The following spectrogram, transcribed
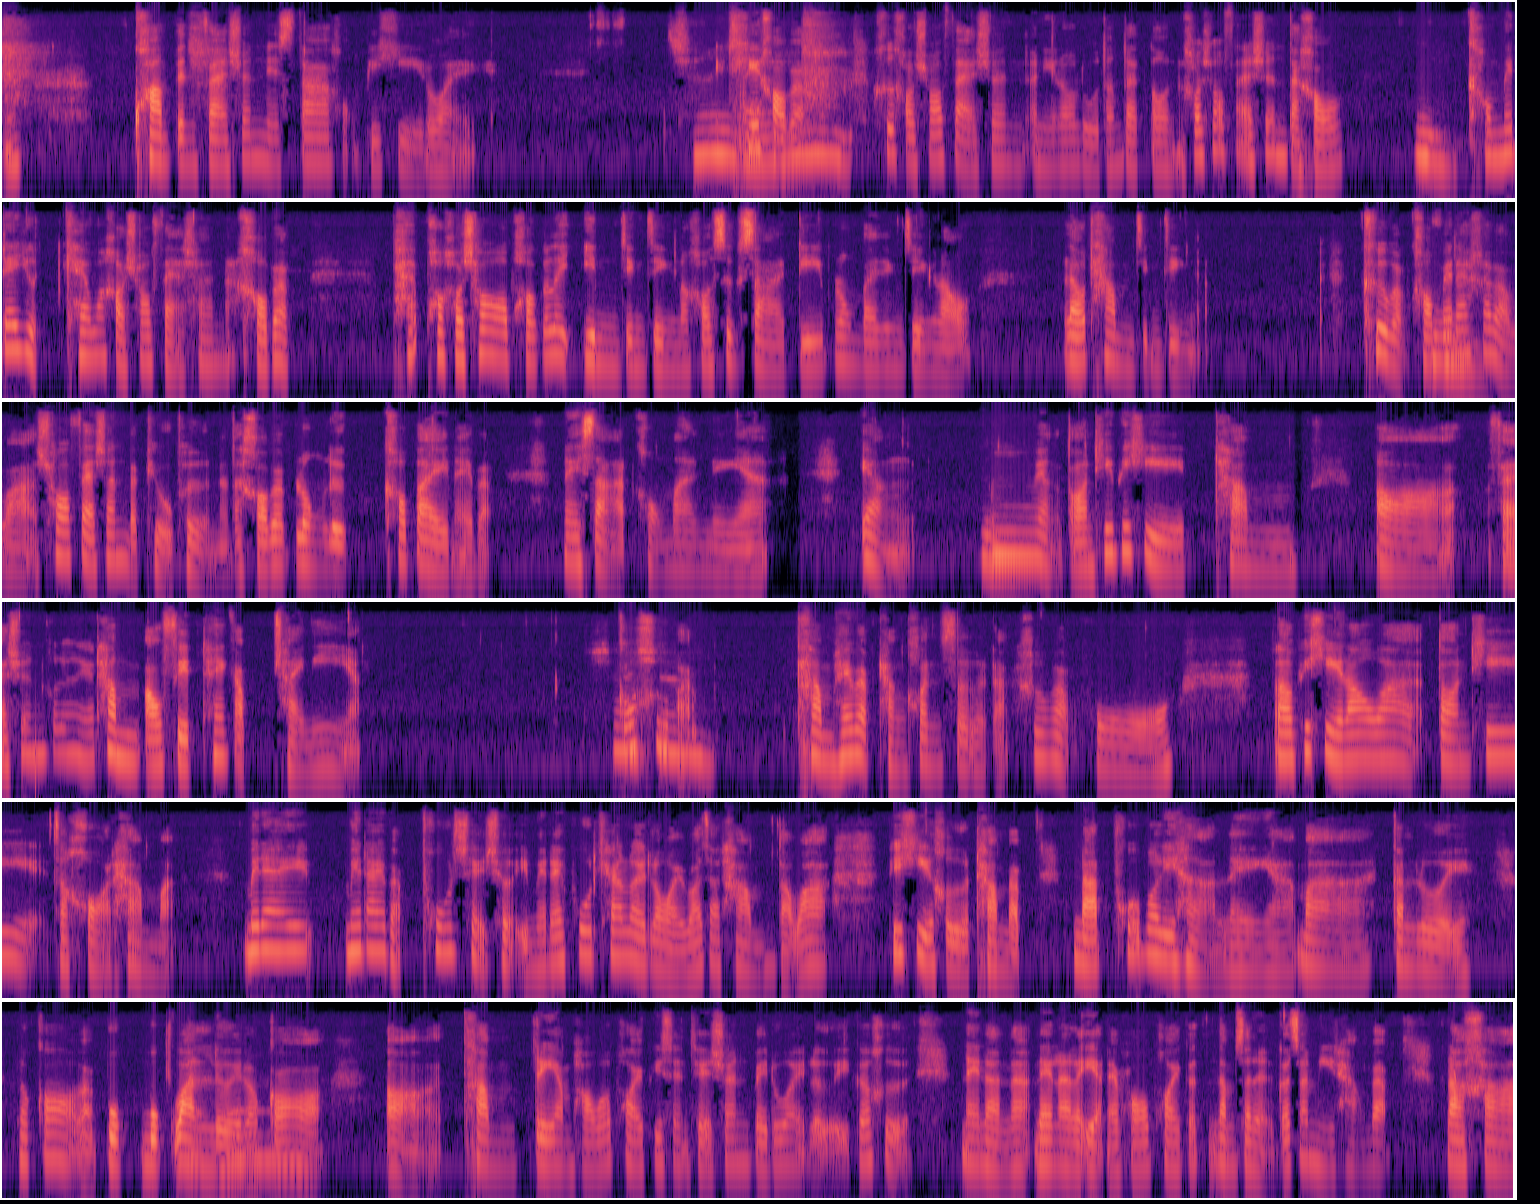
ความเป็น fashionista ของพี่คีด้วยใช่ที่เขาแบบ คือเขาชอบแฟชั่น อันนี้เรารู้ตั้งแต่ต้นเขาชอบแฟชั่น แต่เขาอืมเขาไม่ได้หยุดแค่ว่าเขาชอบแฟชั่นอะเขาแบบ พอพอเขาชอบเขาก็เลยอินจริง ๆ แล้วเขาศึกษา deep ลงไปจริง ๆ แล้ว แล้วทำจริง ๆอะคือแบบเขาไม่ได้แค่แบบว่า ชอบแฟชั่นแบบผิวเผินนะแต่เขาแบบลงลึกเข้าไปในแบบ ในศาสตร์ของมันอย่างเงี้ย อย่างอือืมมอย่างตอนที่พี่คีทำเอ่อแฟชั่นเขาเรียกอะไรทำเอาฟิตให้กับชายนี่อะใช่ก็คือแบบใช่ทำให้แบบทั้งคอนเสิร์ตอะคือแบบโห แล้วพี่คีเล่าว่าตอนที่จะขอทำอะไม่ได้ไม่ได้แบบพูดเฉยๆ ไม่ได้พูดแค่ลอยๆ ว่าจะทำแต่ว่าพี่คีคือทำแบบนัดผู้บริหารอะไรอย่างเงี้ย มากันเลย แล้วก็แบบบุกบุกวันเลย แล้วก็เอ่อทำเตรียม powerpoint presentation ไปด้วยเลยก็คือในนั้นอะในรายละเอียดใน powerpoint ก็นำเสนอก็จะมีทั้งแบบราคา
